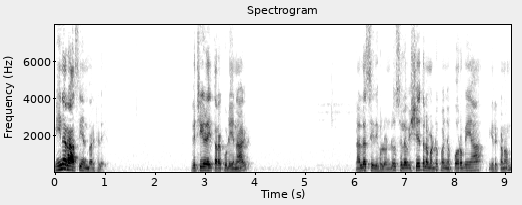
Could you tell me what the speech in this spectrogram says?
மீனராசி அன்பர்களே வெற்றிகளை தரக்கூடிய நாள். நல்ல செய்திகள் உண்டு. சில விஷயத்தில் மட்டும் கொஞ்சம் பொறுமையாக இருக்கணும்.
